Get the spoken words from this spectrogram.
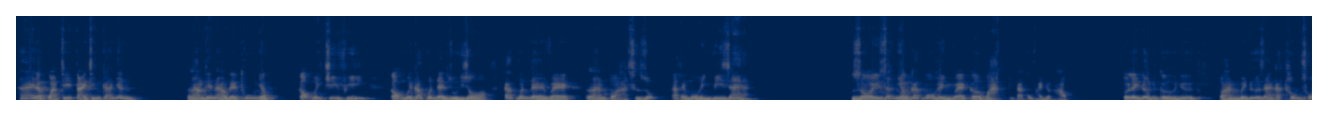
hai là quản trị tài chính cá nhân. Làm thế nào để thu nhập cộng với chi phí, cộng với các vấn đề rủi ro, các vấn đề về lan tỏa sử dụng các cái mô hình visa. Rồi rất nhiều các mô hình về cờ bạc chúng ta cũng phải được học. Tôi lấy đơn cử như toàn mới đưa ra các thông số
